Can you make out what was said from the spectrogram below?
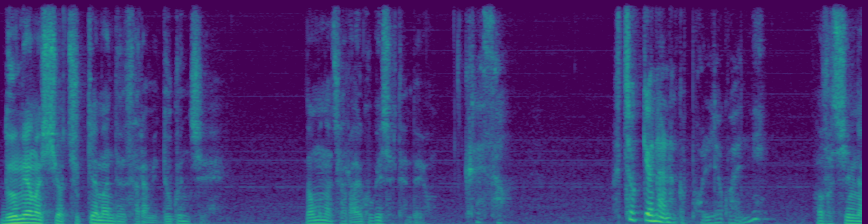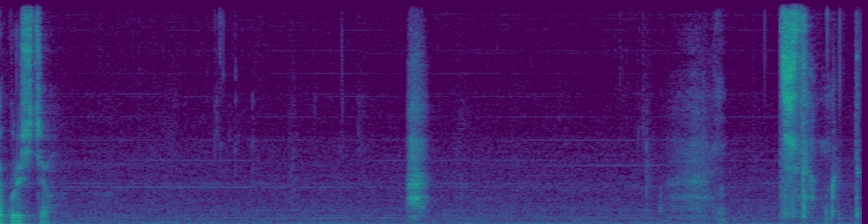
누명을 씌워 죽게 만든 사람이 누군지 너무나 잘 알고 계실 텐데요. 그래서 쫓겨나는 거 보려고 했니? 어서 지임나 꾸리시죠. 치사한 것들.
